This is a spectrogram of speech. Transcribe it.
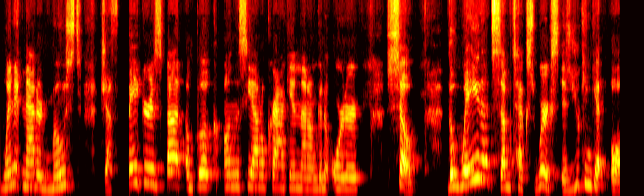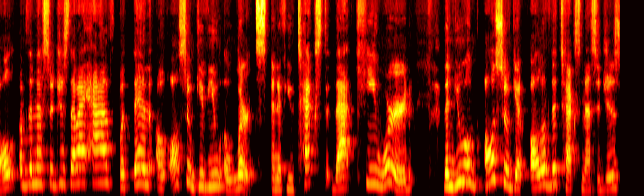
when it mattered most. Geoff Baker's got a book on the Seattle Kraken that I'm going to order. So the way that subtext works is you can get all of the messages that I have, but then I'll also give you alerts. And if you text that keyword, then you will also get all of the text messages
